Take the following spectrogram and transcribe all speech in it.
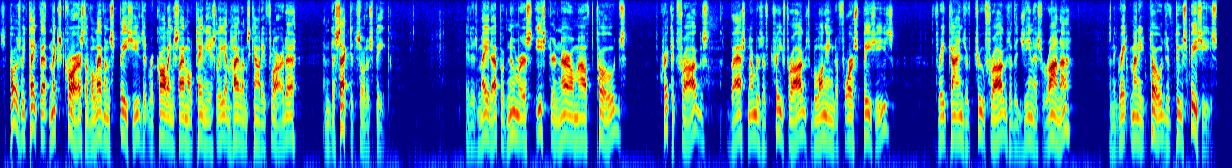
Suppose we take that mixed chorus of 11 species that we're calling simultaneously in Highlands County, Florida, and dissect it, so to speak. It is made up of numerous eastern narrow-mouthed toads, cricket frogs, vast numbers of tree frogs belonging to four species, three kinds of true frogs of the genus Rana, and a great many toads of two species.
